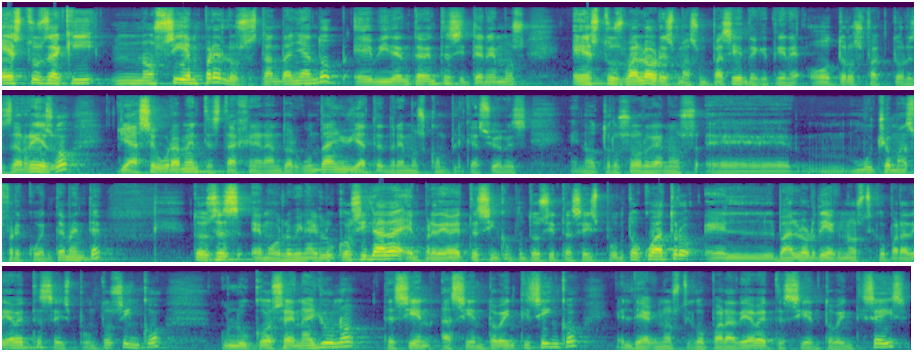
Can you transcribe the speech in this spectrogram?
Estos de aquí no siempre los están dañando. Evidentemente, si tenemos estos valores más un paciente que tiene otros factores de riesgo, ya seguramente está generando algún daño, ya tendremos complicaciones en otros órganos eh, mucho más frecuentemente. Entonces, hemoglobina glucosilada en prediabetes 5.7 a 6.4, el valor diagnóstico para diabetes 6.5, glucosa en ayuno de 100 a 125, el diagnóstico para diabetes 126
